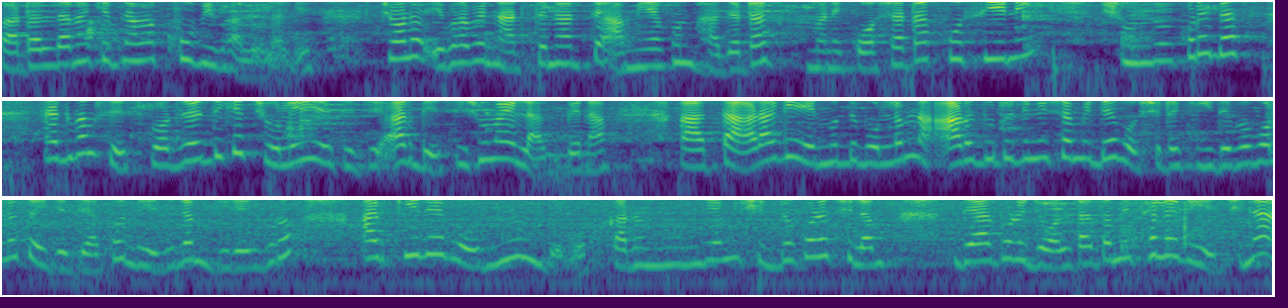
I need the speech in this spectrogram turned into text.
কাঁঠাল দানা খেতে আমার খুবই ভালো লাগে। চলো এভাবে নাড়তে নাড়তে আমি এখন ভাজাটা মানে কষাটা কষিয়ে নিই, সুন্দর করে ব্যাস একদম শেষ পর্যায়ের দিকে চলেই এসেছি, আর বেশি সময় লাগবে না। আর তার আগে এর মধ্যে বললাম না আরও দুটো জিনিস আমি দেবো, সেটা কী দেবো বলো তো? এই যে দেখো, দিয়ে দিলাম জিরের গুঁড়ো, আর কী দেবো? নুন দেবো, কারণ নুন দিয়ে আমি সিদ্ধ করেছিলাম, দেওয়ার পরে জলটা তো আমি ফেলে দিয়েছি, না?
